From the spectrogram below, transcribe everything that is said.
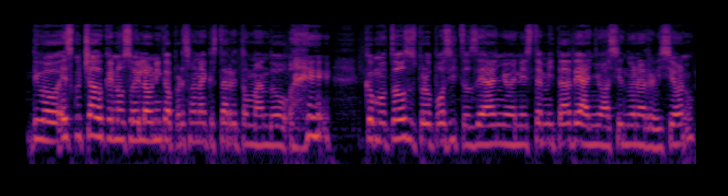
digo, he escuchado que no soy la única persona que está retomando como todos sus propósitos de año en esta mitad de año haciendo una revisión,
